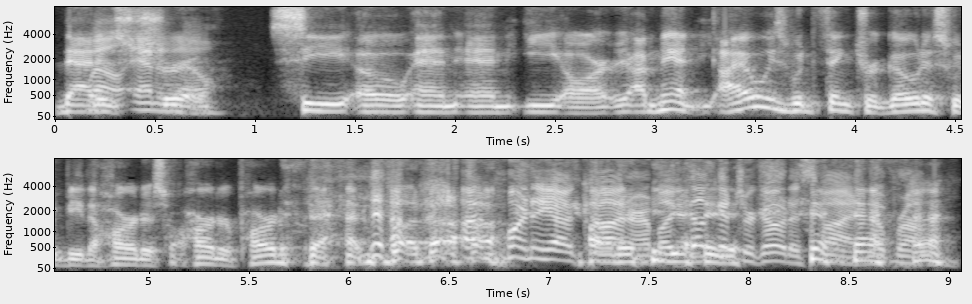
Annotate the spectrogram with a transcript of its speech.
That well, is true. C O N N E R. Man, I always would think Drigotas would be the hardest, harder part of that. But, uh, I'm pointing out Conner. I'm like, yeah, they'll get Drigotas fine, no problem.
